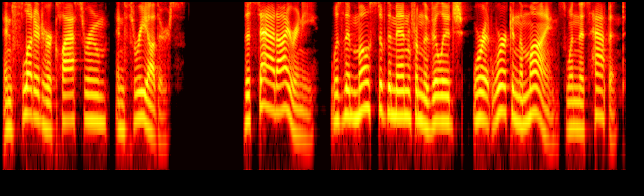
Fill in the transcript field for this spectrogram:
and flooded her classroom and three others. The sad irony was that most of the men from the village were at work in the mines when this happened,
